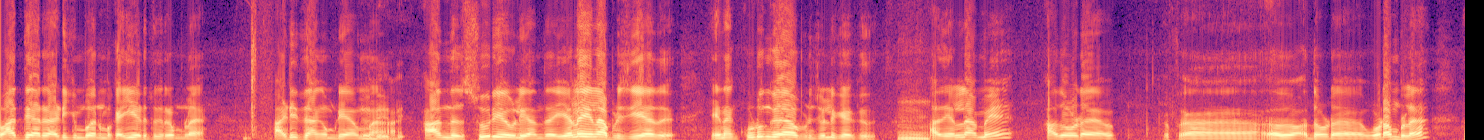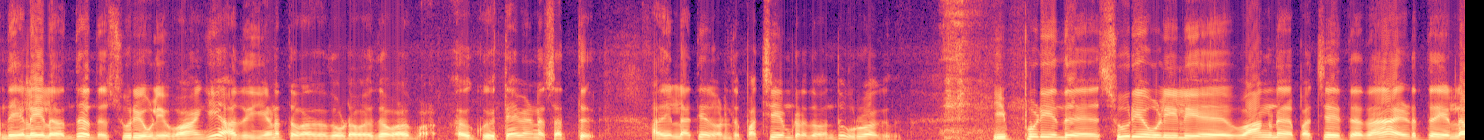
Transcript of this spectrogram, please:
வாத்தியார் அடிக்கும்போது நம்ம கையை எடுத்துக்கிறோம்ல. அடி தாங்க முடியாம அந்த சூரிய ஒளி அந்த இலையெல்லாம் அப்படி செய்யாது. எனக்கு கொடுங்க அப்படின்னு சொல்லி கேட்குது அது எல்லாமே அதோட அதோட உடம்புல அந்த இலையில வந்து அந்த சூரிய ஒளியை வாங்கி அது இனத்தை அதோட இதை அதுக்கு தேவையான சத்து அது எல்லாத்தையும் வளர்ந்து பச்சையம்ன்றதை வந்து உருவாக்குது. இப்படி இந்த சூரிய ஒளியில் வாங்கின பச்சையத்தை தான் எடுத்த எல்லா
